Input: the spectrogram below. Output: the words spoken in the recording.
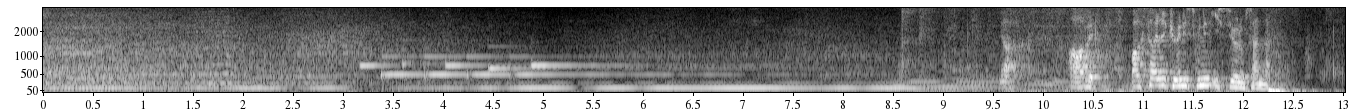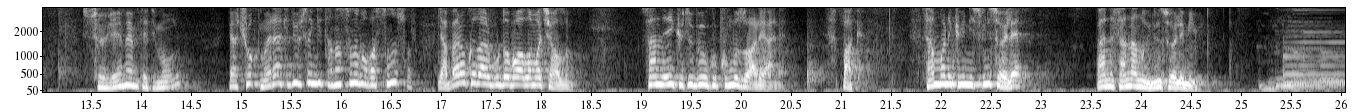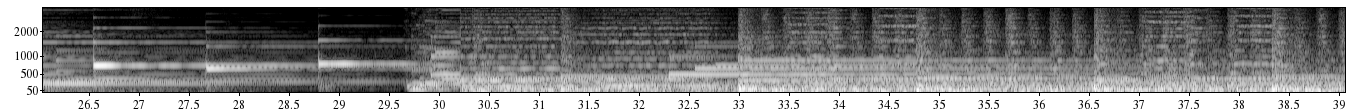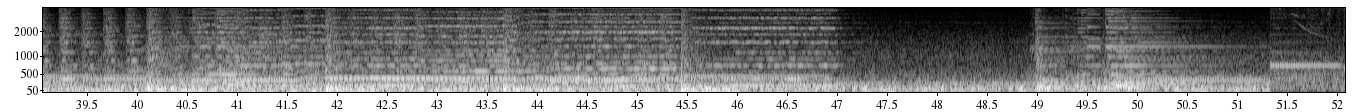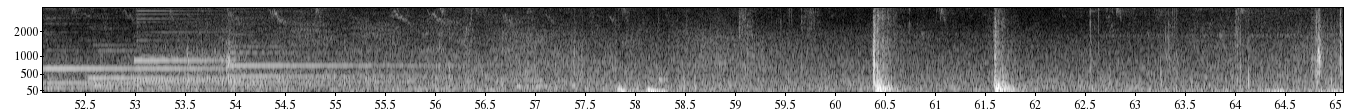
Ya abi bak sadece köyün ismini istiyorum senden. Söyleyemem dedim oğlum. Ya çok merak ediyorsan git anasına babasına sor. Ya ben o kadar burada bağlama çaldım. Seninle iyi kötü bir hukukumuz var yani. Bak sen bana köyün ismini söyle. Ben de senden duyduğunu söylemeyeyim.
